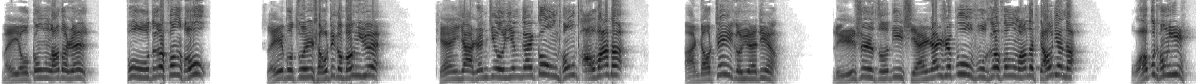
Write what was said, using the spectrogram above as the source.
没有功劳的人不得封侯。谁不遵守这个盟约？天下人就应该共同讨伐他。按照这个约定，吕氏子弟显然是不符合封王的条件的，我不同意。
